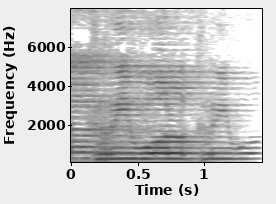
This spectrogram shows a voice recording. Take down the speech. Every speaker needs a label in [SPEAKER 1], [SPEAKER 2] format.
[SPEAKER 1] kasih buat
